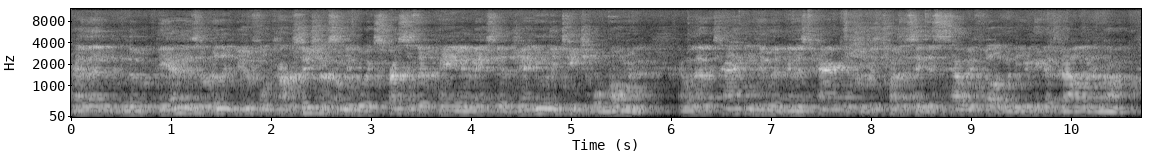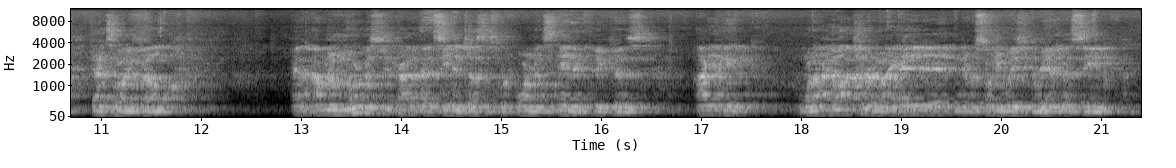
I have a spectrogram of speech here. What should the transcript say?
and then in the, the end is a really beautiful conversation of somebody who expresses their pain and makes it a genuinely teachable moment. And without attacking him and, and his character, she just tries to say, this is how I felt, whether you think that's valid or not. That's how I felt. And I'm enormously proud of that scene and Justin's performance in it because I think when I watch it or when I edited it, and there were so many ways you can read that scene,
